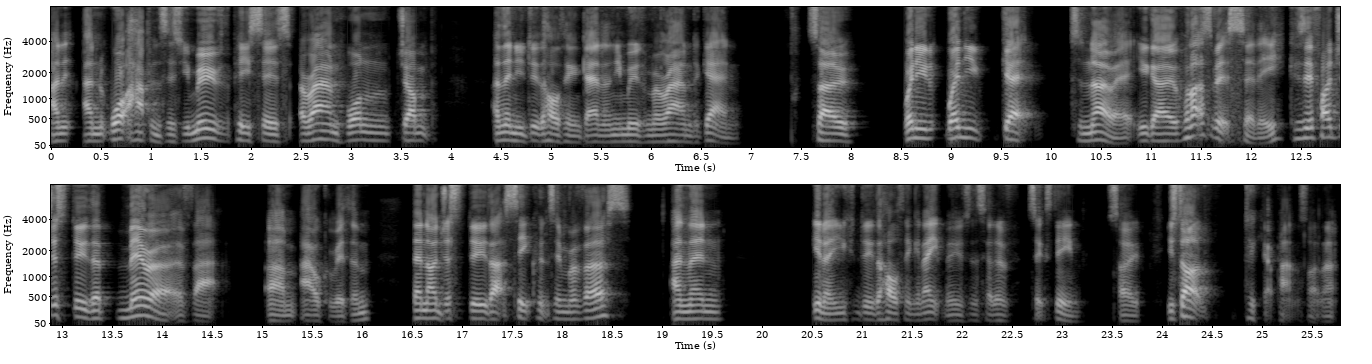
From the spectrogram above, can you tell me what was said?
And and what happens is you move the pieces around one jump, and then you do the whole thing again, and you move them around again. So when you when you get to know it, you go, well, that's a bit silly because if I just do the mirror of that um, algorithm, then I just do that sequence in reverse, and then you know you can do the whole thing in eight moves instead of sixteen. So you start picking up patterns like that.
